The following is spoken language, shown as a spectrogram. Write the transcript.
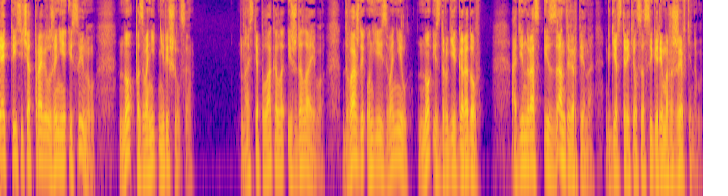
Пять тысяч отправил жене и сыну, но позвонить не решился. Настя плакала и ждала его. Дважды он ей звонил, но из других городов. Один раз из Антверпена, где встретился с Игорем Ржевкиным,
